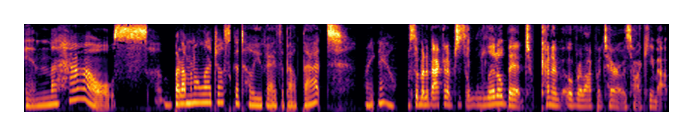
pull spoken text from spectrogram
in the house. But I'm going to let Jessica tell you guys about that right now. So I'm going to back it up just a little bit to kind of overlap what Tara was talking about.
